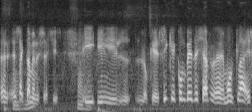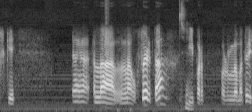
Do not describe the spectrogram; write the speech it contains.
Eh, Exactament és així. Mhm. I, I el que sí que convé deixar eh, molt clar és que eh, la- l'oferta Sí. i per, per la mateix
